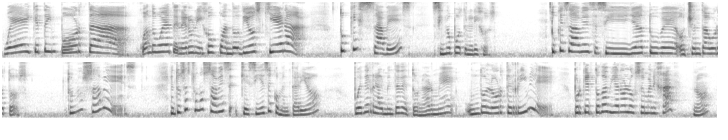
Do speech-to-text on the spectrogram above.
Güey, ¿qué te importa? ¿Cuándo voy a tener un hijo? Cuando Dios quiera. ¿Tú qué sabes si no puedo tener hijos? ¿Tú qué sabes si ya tuve 80 abortos? Tú no sabes. Entonces tú no sabes que si ese comentario puede realmente detonarme un dolor terrible, porque todavía no lo sé manejar, ¿no?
